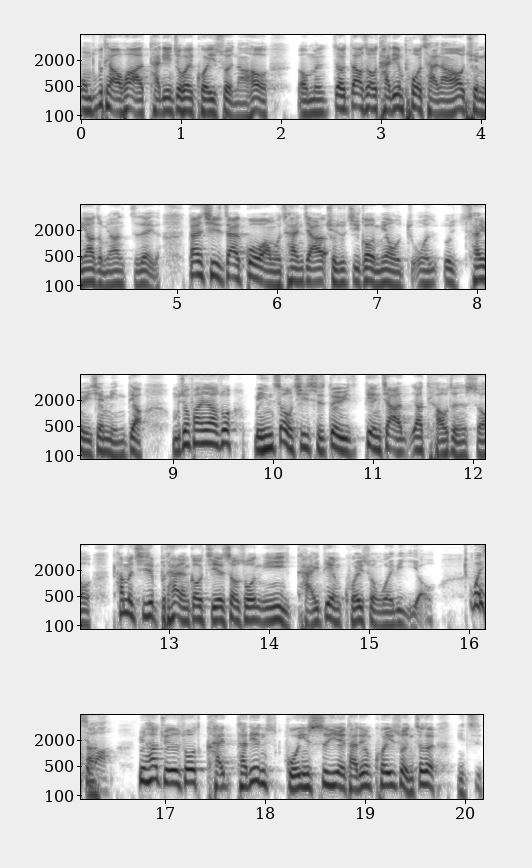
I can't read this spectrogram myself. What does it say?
我们不调的话，台电就会亏损，然后我们就到时候台电破产，然后全民要怎么样之类的。但其实，在过往我参加学术机构里面，我我我参与一些民调，我们就发现到说，民众其实对于电价要调整的时候，他们其实不太能够接受说你以台电亏损为理由，为什么？因为他觉得说台台电国营事业，台电亏损，这个你政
